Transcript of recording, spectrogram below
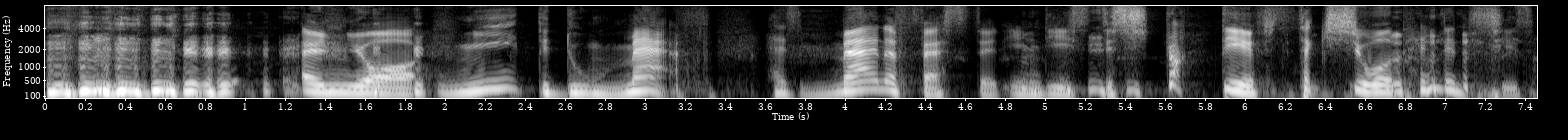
and your need to do math has manifested in these destructive sexual tendencies.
